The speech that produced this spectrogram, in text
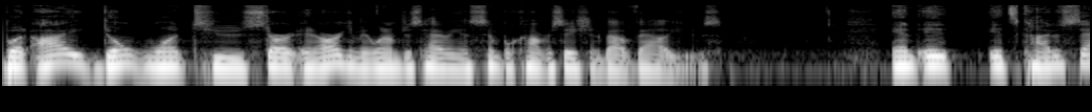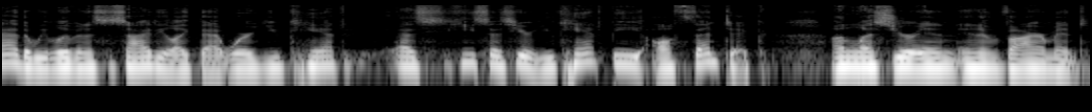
but I don't want to start an argument when I'm just having a simple conversation about values. And it it's kind of sad that we live in a society like that where you can't as he says here, you can't be authentic unless you're in an environment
